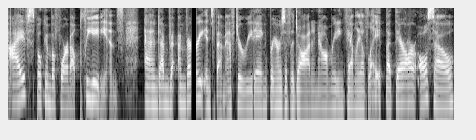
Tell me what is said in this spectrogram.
I've spoken before about Pleiadians, and I'm I'm very into them after reading Bringers of the Dawn, and now I'm reading Family of Light. But there are also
